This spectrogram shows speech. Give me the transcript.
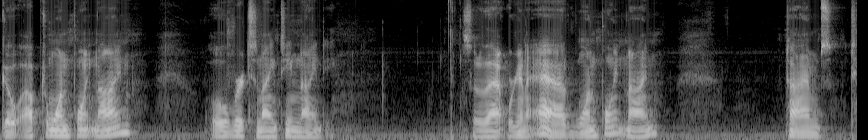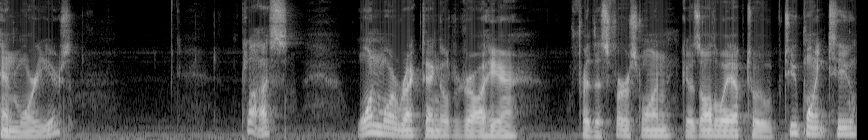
go up to 1.9, over to 1990. So to that we're going to add 1.9 times 10 more years, plus one more rectangle to draw here for this first one. Goes all the way up to 2.2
